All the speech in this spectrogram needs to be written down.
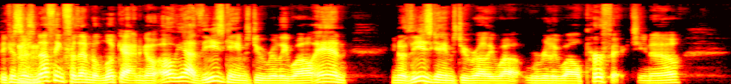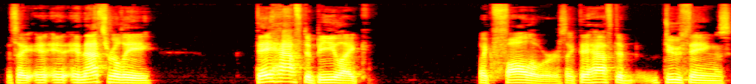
because there's Mhm. nothing for them to look at and go, oh yeah, these games do really well. And, you know, these games do really well, really well. Perfect. You know, it's like, and, and- that's really, they have to be like, like followers. Like they have to do things.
